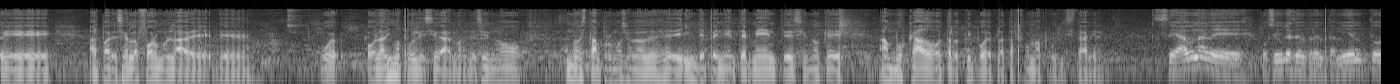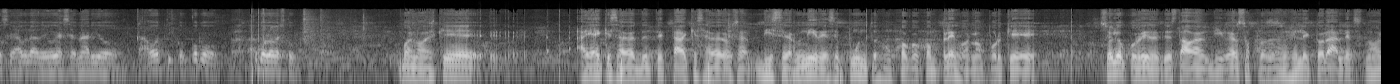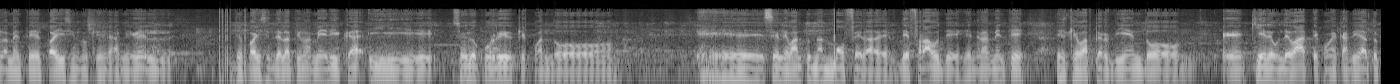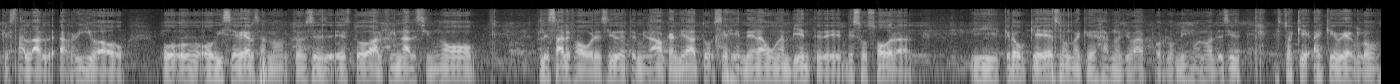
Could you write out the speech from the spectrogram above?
al parecer la fórmula de, o, la misma publicidad, ¿no? es decir, no, no están promocionando independientemente, sino que han buscado otro tipo de plataforma publicitaria. Se habla de posibles enfrentamientos, se habla de un escenario caótico, ¿cómo, cómo lo ves tú? Bueno, es que eh, ahí hay que saber detectar, hay que saber, o sea, discernir ese punto es un poco complejo, ¿no? Porque Suele ocurrir, yo estaba en diversos procesos electorales, no solamente del país, sino que a nivel de países de Latinoamérica y suele ocurrir que cuando eh, se levanta una atmósfera de, fraude, generalmente el que va perdiendo eh, quiere un debate con el candidato que está arriba o, viceversa, ¿no? Entonces esto al final, si no le sale favorecido determinado candidato, se genera un ambiente de, zozobra. Y creo que eso no hay que dejarnos llevar por lo mismo, ¿no? Es decir, esto hay que, hay que verlo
